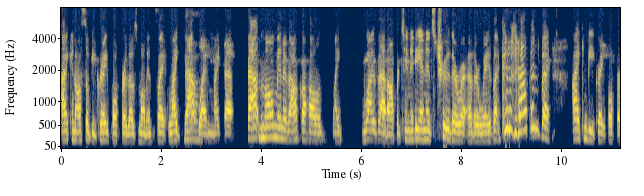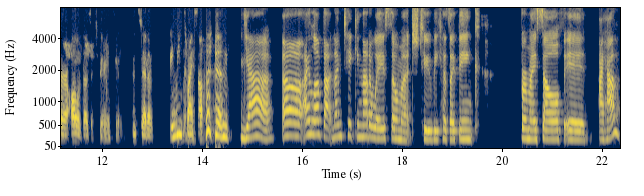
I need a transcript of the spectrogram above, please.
I can also be grateful for those moments like like that yeah. one, like that that moment of alcohol, like was that opportunity. And it's true there were other ways that could have happened, but I can be grateful for all of those experiences instead of being mean to myself. yeah. Uh, I love that. And I'm taking that away so much too, because I think for myself, it, I have,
